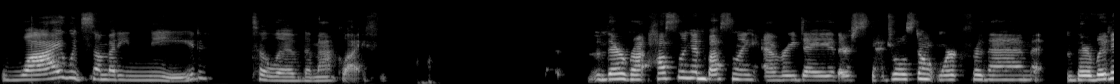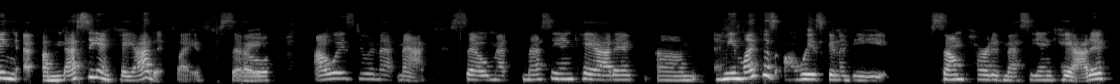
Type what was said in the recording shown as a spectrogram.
why would somebody need to live the Mac life? they're hustling and bustling every day. Their schedules don't work for them. They're living a messy and chaotic life. So, right. always doing that Mac. So, me- messy and chaotic. Um, I mean, life is always going to be some part of messy and chaotic,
